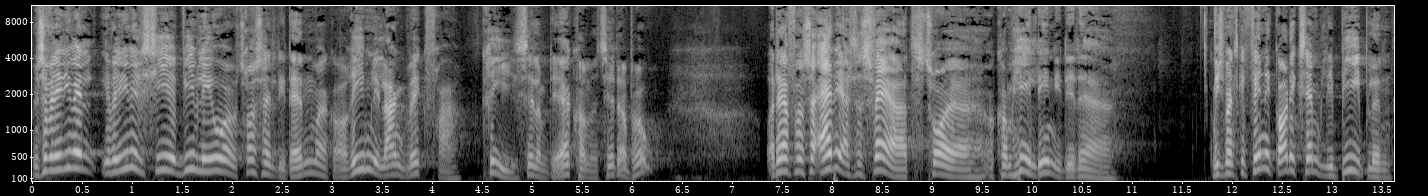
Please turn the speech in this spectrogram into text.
Men så vil jeg alligevel, jeg vil alligevel sige, at vi lever jo trods alt i Danmark og er rimelig langt væk fra krig, selvom det er kommet tættere på. Og derfor så er det altså svært, tror jeg, at komme helt ind i det der. Hvis man skal finde et godt eksempel i Bibelen,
